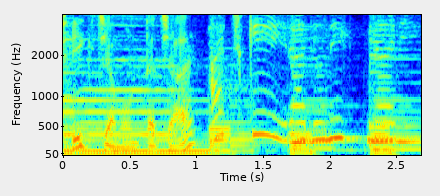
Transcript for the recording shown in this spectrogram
ঠিক যেমনটা চায়। আজকের আধুনিক নারী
